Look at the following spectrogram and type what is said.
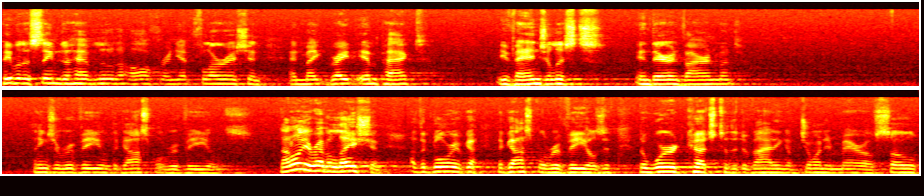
People that seem to have little to offer and yet flourish and, and make great impact. Evangelists in their environment. Things are revealed, the gospel reveals. Not only a revelation of the glory of God, the gospel reveals it. The word cuts to the dividing of joint and marrow, soul,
